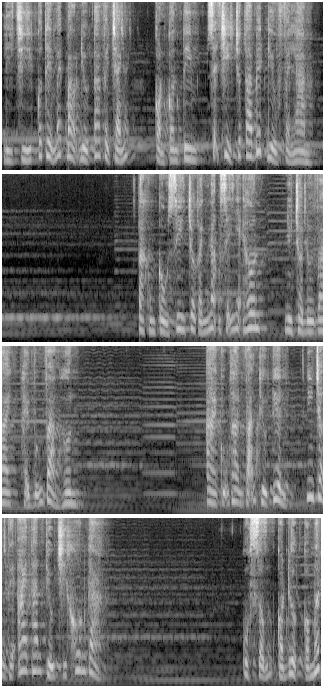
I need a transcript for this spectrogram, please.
Lý trí có thể mách bảo điều ta phải tránh, còn con tim sẽ chỉ cho ta biết điều phải làm. Ta không cầu xin cho gánh nặng sẽ nhẹ hơn, nhưng cho đôi vai hãy vững vàng hơn. Ai cũng than vãn thiếu tiền, nhưng chẳng thấy ai than thiếu trí khôn cả. Cuộc sống có được có mất,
